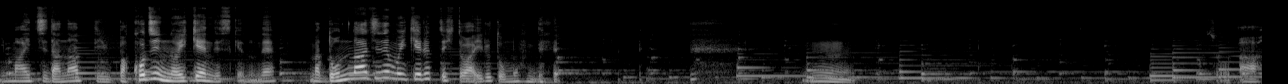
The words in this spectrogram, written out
いまいちだなっていう、まあ、個人の意見ですけどね、まあ、どんな味でもいけるって人はいると思うんで。うん。そうあ。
